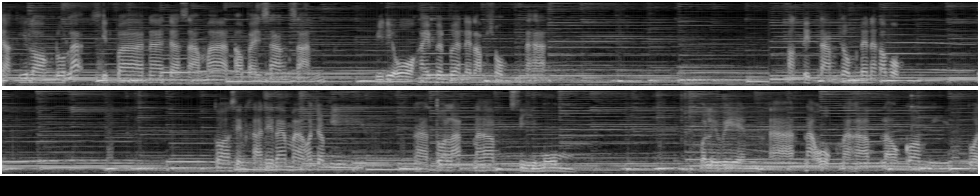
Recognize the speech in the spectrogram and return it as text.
จากที่ลองดูละคิดว่าน่าจะสามารถเอาไปสร้างสรรค์วิดีโอให้เพื่อนๆได้รับชมนะฮะฝากติดตามชมด้วยนะครับผม ตัวสินค้าที่ได้มาก็จะมีตัวรัดนะครับสี่มุม บริเวณหน้าอกนะครับแล้วก็มีตัว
